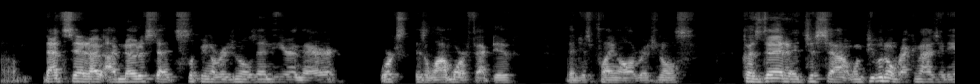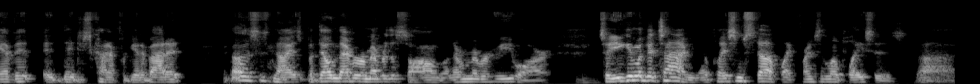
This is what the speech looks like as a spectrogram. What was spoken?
Um, that said, I, have noticed that slipping originals in here and there works is a lot more effective than just playing all originals because then it just sound when people don't recognize any of it, it, they just kind of forget about it. Like, oh, this is nice, but they'll never remember the song. They'll never remember who you are. So you give them a good time, you know, play some stuff like Friends in Low Places, uh,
